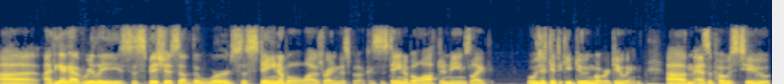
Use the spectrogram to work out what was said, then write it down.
Uh, I think I got really suspicious of the word sustainable while I was writing this book because sustainable often means like we'll just get to keep doing what we're doing, um, as opposed to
